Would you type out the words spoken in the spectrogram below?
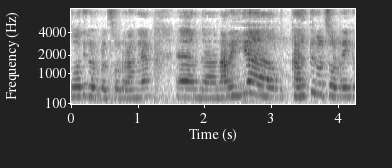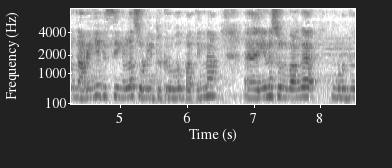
ஜோதிடர்கள் சொல்றாங்க. நிறைய கருத்துகள் சொல்கிறேங்கிற நிறைய விஷயங்கள்லாம் சொல்லிட்டு இருக்கிறபோது பார்த்தீங்கன்னா என்ன சொல்லுவாங்க? உங்களுக்கு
